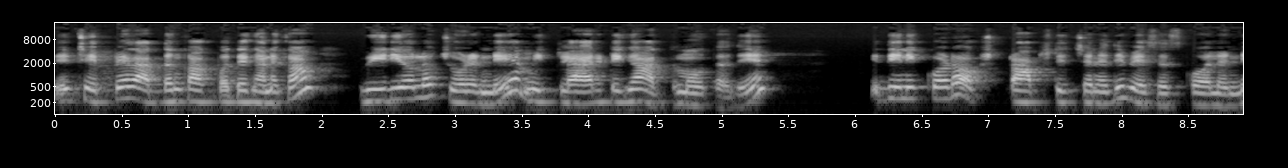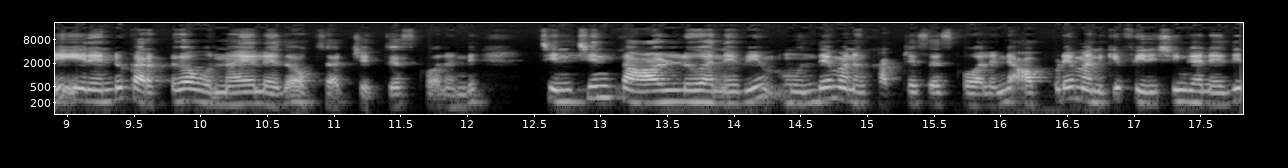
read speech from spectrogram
నేను చెప్పేది అర్థం కాకపోతే కనుక వీడియోలో చూడండి మీకు క్లారిటీగా అర్థమవుతుంది. దీనికి కూడా ఒక టాప్ స్టిచ్ అనేది వేసేసుకోవాలండి. ఈ రెండు కరెక్ట్గా ఉన్నాయో లేదో ఒకసారి చెక్ చేసుకోవాలండి. చిన్న చిన్న తాళ్ళు అనేవి ముందే మనం కట్ చేసేసుకోవాలండి. అప్పుడే మనకి ఫినిషింగ్ అనేది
